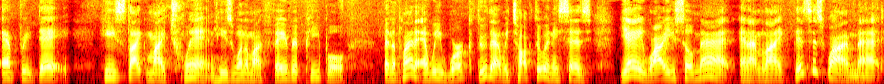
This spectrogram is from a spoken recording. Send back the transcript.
every day. He's like my twin. He's one of my favorite people in the planet. And we work through that and we talk through it. And he says, Yay, why are you so mad? And I'm like, This is why I'm mad.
